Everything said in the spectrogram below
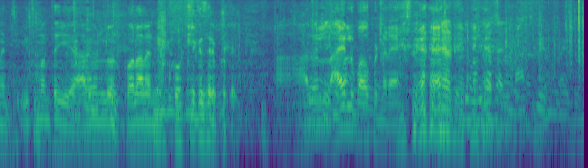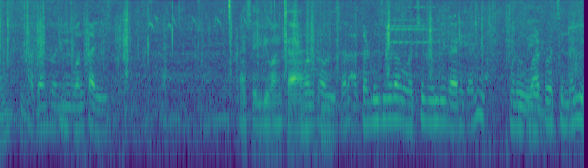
మన జీవితం అంతా ఈ ఆదంలో పొలాలన్నీ కోట్లకి సరిపోతాయి. ఆదం లాయర్లు బాగుపడినారా ఇది వంక వంక. ఉంది సార్ అక్కడ నుంచి కూడా వచ్చేది ఉంది దారి కానీ ఇప్పుడు వాటర్ వచ్చిందని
